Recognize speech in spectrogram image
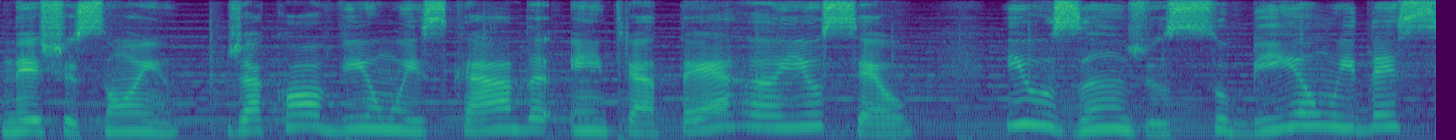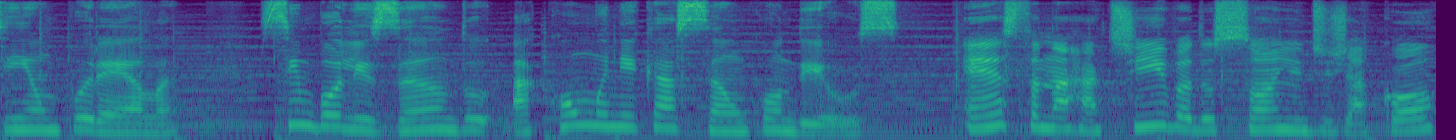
Neste sonho, Jacó via uma escada entre a terra e o céu, e os anjos subiam e desciam por ela simbolizando a comunicação com Deus. Esta narrativa do sonho de Jacó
